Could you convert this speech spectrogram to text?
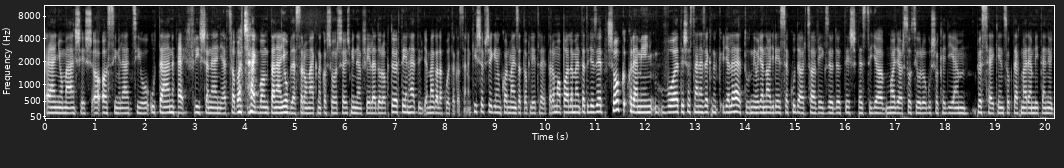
elnyomás és a asszimiláció után egy frissen elnyert szabadságban talán jobb lesz a romáknak a sorsa, és mindenféle dolog történhet. Ugye megalakultak aztán a kisebbségi önkormányzatok, létrejött a Roma Parlament, tehát ugye azért sok remény volt, és aztán ezeknek ugye lehet tudni, hogy a nagy része kudarccal végződött, és ezt így a magyar szociológusok egy ilyen közhelyként szokták már említeni, hogy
